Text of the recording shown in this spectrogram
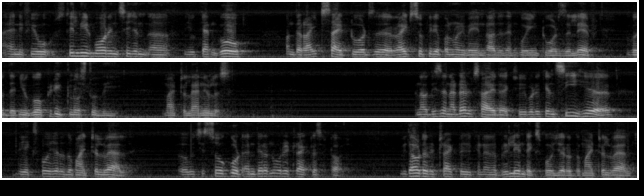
And if you still need more incision, uh, you can go on the right side towards the right superior pulmonary vein rather than going towards the left because then you go pretty close to the mitral annulus. Now this is an adult side actually, but you can see here the exposure of the mitral valve, which is so good, and there are no retractors at all. Without a retractor, you can have a brilliant exposure of the mitral valve,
